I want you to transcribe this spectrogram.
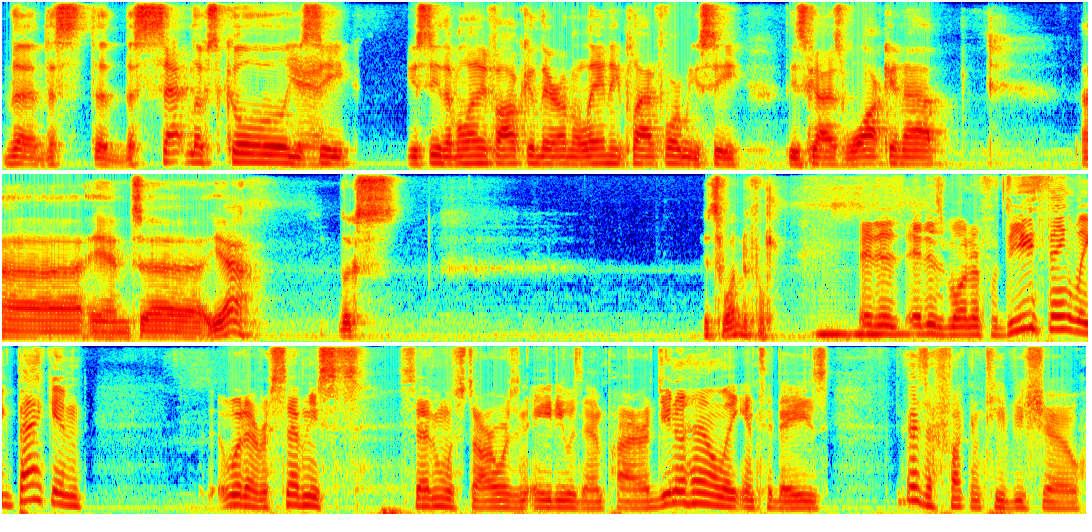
the the the, the set looks cool. You Yeah. see you see the Millennium Falcon there on the landing platform. You see these guys walking up, uh, and uh, yeah, looks it's wonderful. It is it is wonderful. Do you think like back in whatever seventy seven was Star Wars and eighty was Empire? Do you know how like in today's there's a fucking TV show.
